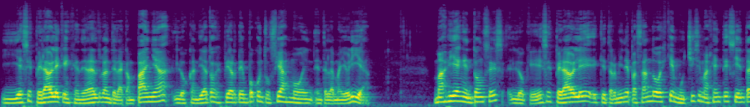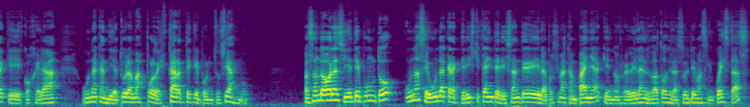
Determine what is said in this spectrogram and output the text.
Y es esperable que en general durante la campaña los candidatos despierten poco entusiasmo entre la mayoría. Más bien entonces lo que es esperable que termine pasando es que muchísima gente sienta que escogerá una candidatura más por descarte que por entusiasmo. Pasando ahora al siguiente punto, una segunda característica interesante de la próxima campaña que nos revelan los datos de las últimas encuestas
